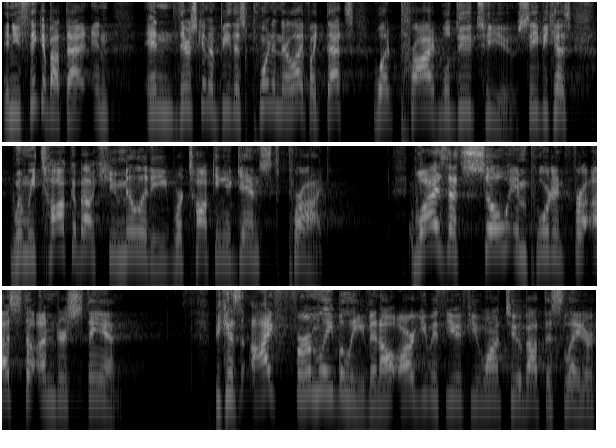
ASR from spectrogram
And you think about that, and, and there's going to be this point in their life, like that's what pride will do to you. See, because when we talk about humility, we're talking against pride. Why is that so important for us to understand? Because I firmly believe, and I'll argue with you if you want to about this later,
